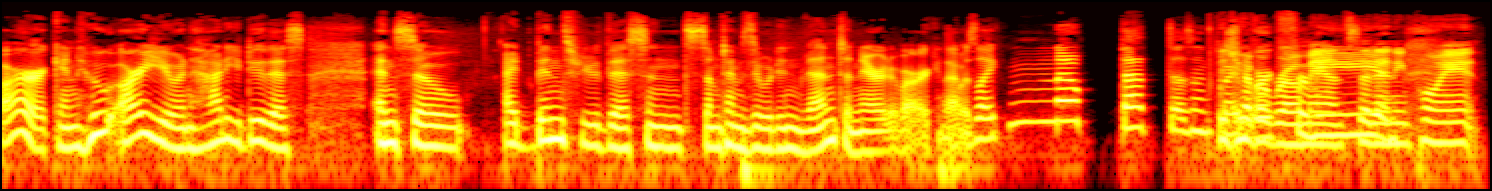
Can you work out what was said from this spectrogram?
arc and who are you and how do you do this? And so I'd been through this and sometimes they would invent a narrative arc and I was like, nope, that doesn't Did you have a romance at any point?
